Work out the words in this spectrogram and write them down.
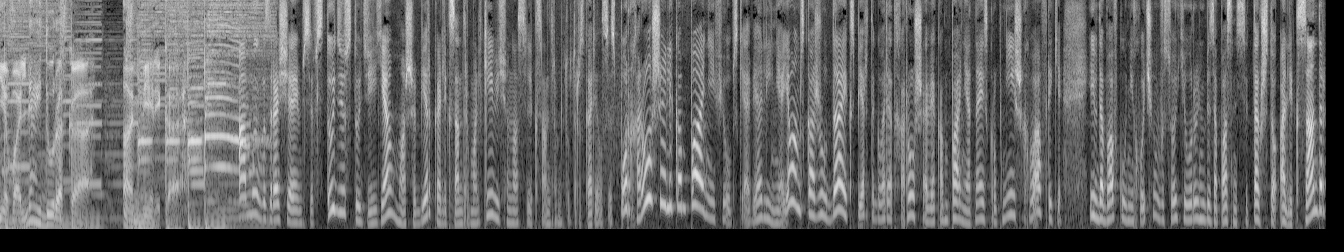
Не валяй дурака, Америка. А мы возвращаемся в студию. В студии я, Маша Берка, Александр Малькевич. У нас с Александром тут разгорелся спор. Хорошая ли компания эфиопские авиалинии? А Я вам скажу, да, эксперты говорят, хорошая авиакомпания, одна из крупнейших в Африке. И в добавку у них очень высокий уровень безопасности. Так что, Александр,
